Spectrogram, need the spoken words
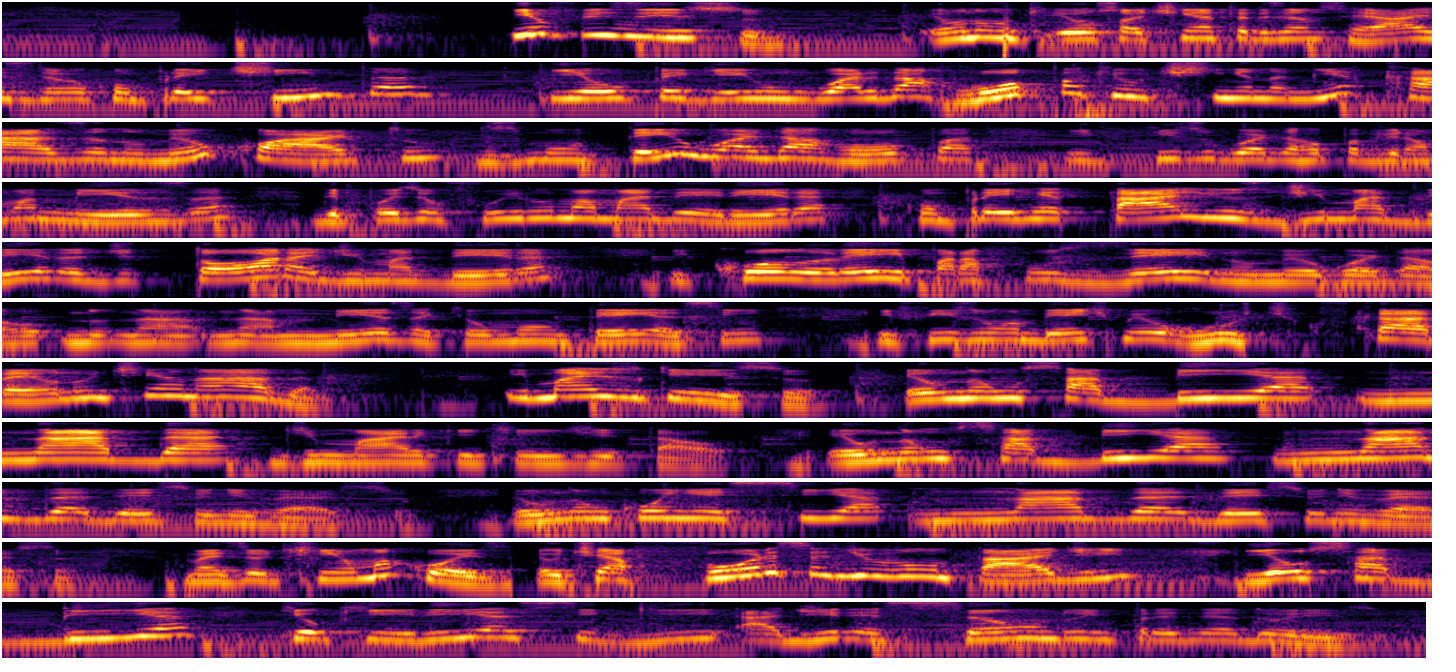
E eu fiz isso eu, não, eu só tinha 300 reais, então eu comprei tinta e eu peguei um guarda-roupa que eu tinha na minha casa, no meu quarto, desmontei o guarda-roupa e fiz o guarda-roupa virar uma mesa. Depois eu fui numa madeireira, comprei retalhos de madeira, de tora de madeira e colei, parafusei no meu guarda-roupa, na, na mesa que eu montei assim e fiz um ambiente meio rústico. Cara, eu não tinha nada. E mais do que isso, eu não sabia nada de marketing digital. Eu não sabia nada desse universo. Eu não conhecia nada desse universo. Mas eu tinha uma coisa: eu tinha força de vontade e eu sabia que eu queria seguir a direção do empreendedorismo.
